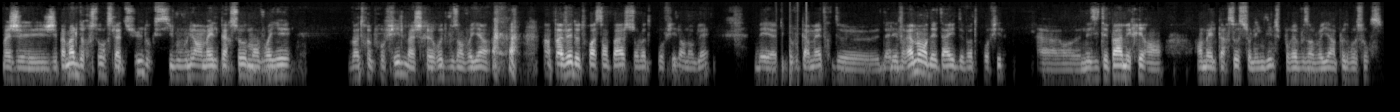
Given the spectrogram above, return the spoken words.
moi j'ai pas mal de ressources là-dessus. Donc si vous voulez en mail perso m'envoyer votre profil, bah, je serais heureux de vous envoyer un, pavé de 300 pages sur votre profil en anglais, mais qui peut vous permettre d'aller vraiment en détail de votre profil. N'hésitez pas à m'écrire en, mail perso sur LinkedIn, je pourrais vous envoyer un peu de ressources.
